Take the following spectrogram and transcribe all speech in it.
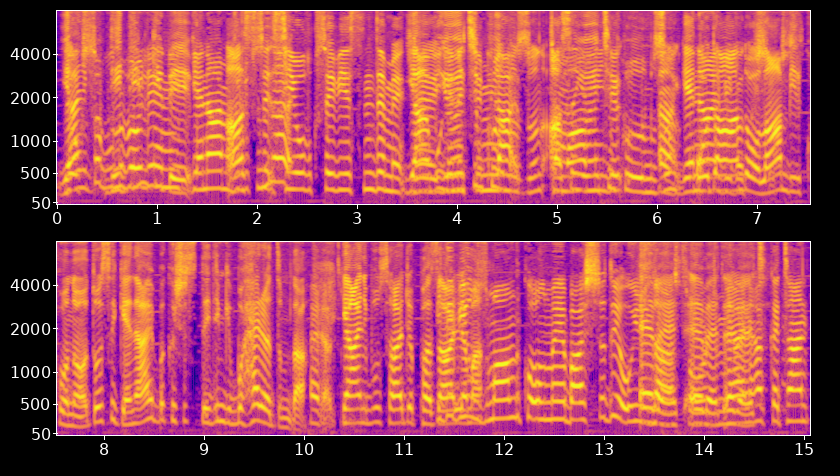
Yani Yoksa bunu böyle hani gibi genel müdürlük aslında- CEO'luk seviyesinde mi? Yani e, bu yönetim kurulumuzun aslında yönetim kurulumuzun Ha, genel bir odağında bakış olan bir konu. Dolayısıyla genel bir bakış açısı dediğim gibi bu her adımda. Her adım. Yani bu sadece Bir de bir pazarlama. uzmanlık olmaya başladı ya o yüzden Evet, sordum. evet, yani evet. hakikaten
